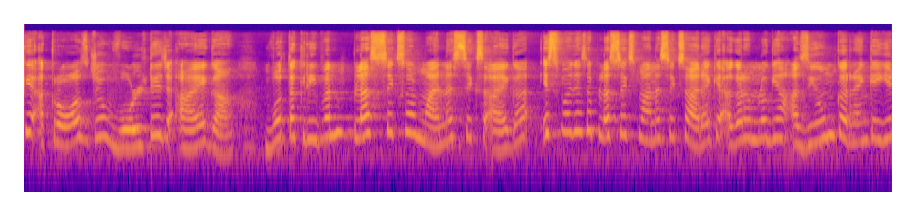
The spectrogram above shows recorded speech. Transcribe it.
के अक्रॉस जो वोल्टेज आएगा, वो तकरीबन प्लस सिक्स और माइनस सिक्स आएगा। इस वजह से प्लस सिक्स माइनस सिक्स आ रहा है कि अगर हम लोग यहाँ अज्यूम कर रहे हैं कि ये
